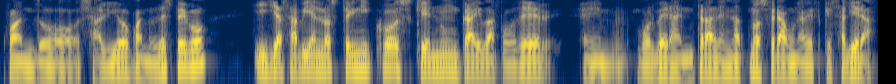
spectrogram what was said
cuando salió, cuando despegó, y ya sabían los técnicos que nunca iba a poder em, volver a entrar en la atmósfera una vez que saliera.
